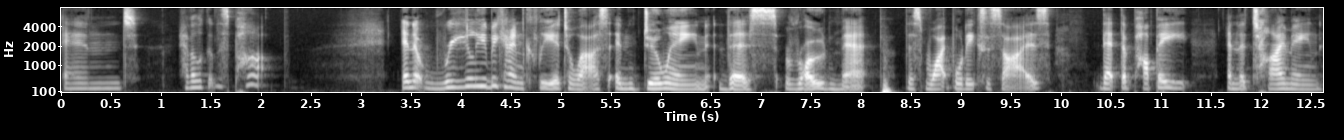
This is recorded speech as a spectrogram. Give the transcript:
and have a look at this pup? And it really became clear to us in doing this roadmap, this whiteboard exercise, that the puppy and the timing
